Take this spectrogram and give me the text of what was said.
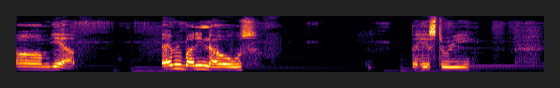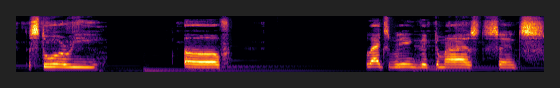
um, yeah, everybody knows the history, the story of blacks being victimized since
